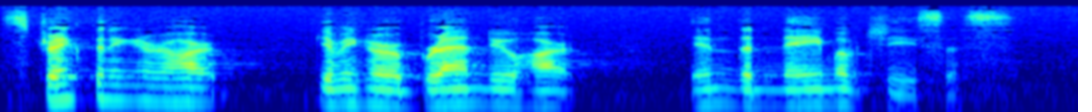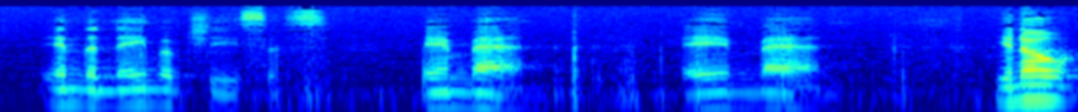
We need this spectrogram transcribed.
strengthening her heart, giving her a brand new heart. In the name of Jesus. In the name of Jesus. Amen. Amen. You know,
